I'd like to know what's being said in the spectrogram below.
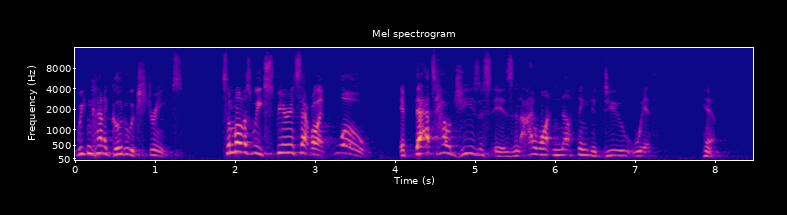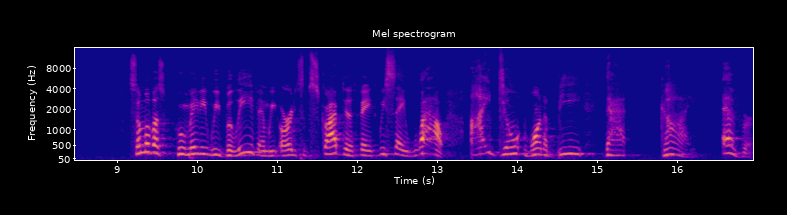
we can kind of go to extremes. Some of us, we experience that, we're like, whoa, if that's how Jesus is, then I want nothing to do with him. Some of us who maybe we believe and we already subscribe to the faith, we say, wow, I don't want to be that guy ever.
